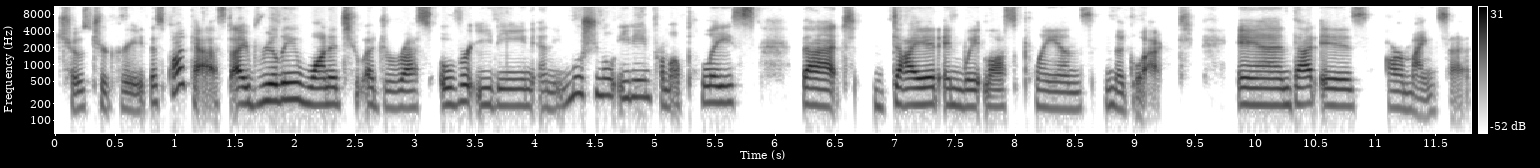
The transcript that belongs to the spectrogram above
chose to create this podcast. I really wanted to address overeating and emotional eating from a place that diet and weight loss plans neglect and that is our mindset.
